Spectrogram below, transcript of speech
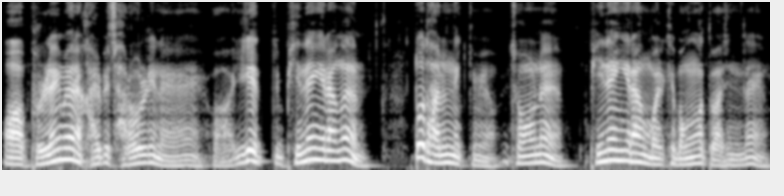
와, 불냉면에 갈비 잘 어울리네. 와, 이게 비냉이랑은 또 다른 느낌이에요. 저는 비냉이랑 뭐 이렇게 먹는 것도 맛있는데,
